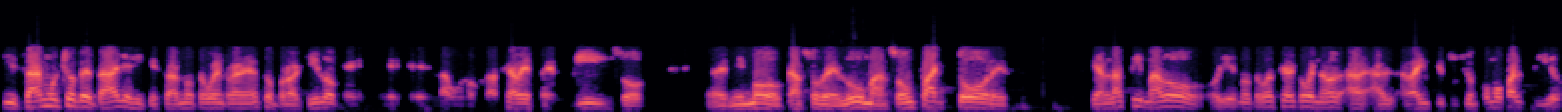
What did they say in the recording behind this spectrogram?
quizás muchos detalles y quizás no te voy a entrar en esto, pero aquí lo que eh, eh, la burocracia de permiso, el mismo caso de Luma, son factores que han lastimado, oye, no te voy a decir al gobernador, a, a- a la institución como partido.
